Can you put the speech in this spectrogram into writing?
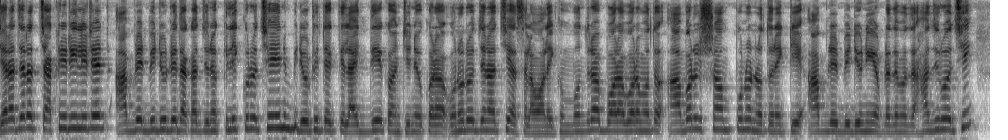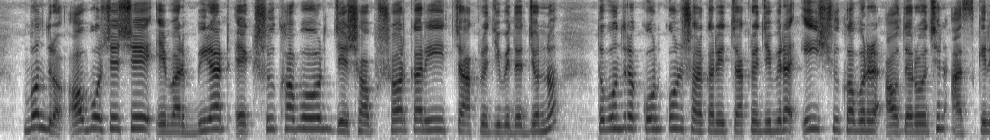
যারা যারা চাকরি রিলেটেড আপডেট ভিডিওটি দেখার জন্য ক্লিক করেছেন, ভিডিওটিতে একটি লাইক দিয়ে কন্টিনিউ করা অনুরোধ জানাচ্ছি। আসসালামু আলাইকুম বন্ধুরা বরাবর মতো আবারও সম্পূর্ণ নতুন একটি আপডেট ভিডিও নিয়ে আপনাদের মাঝে হাজির হচ্ছি বন্ধুরা, অবশেষে এবার বিরাট এক সুখবর যেসব সরকারি চাকরিজীবীদের জন্য। তো বন্ধুরা, কোন কোন সরকারি চাকরিজীবীরা এই সুখবরের আওতায় রয়েছেন? আজকের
